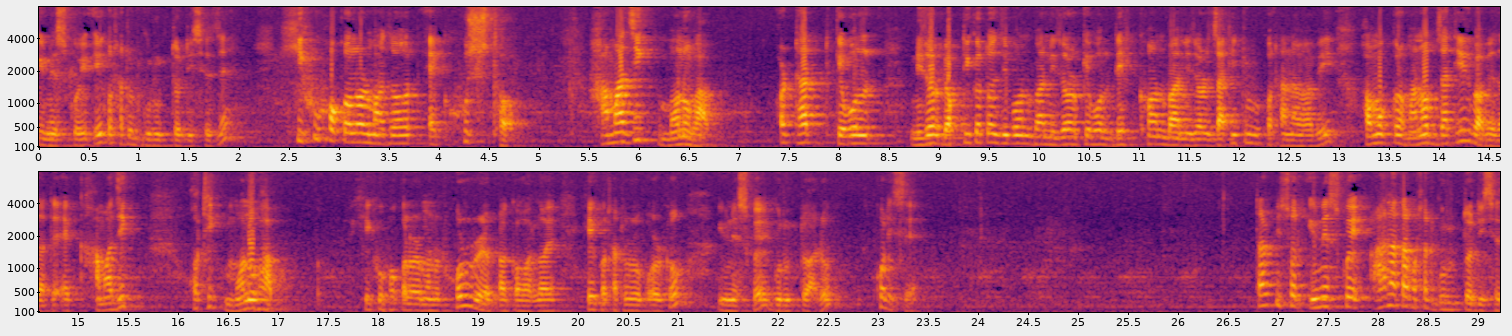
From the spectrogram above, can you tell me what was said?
ইউনেস্কোই এই কথাটোত গুৰুত্ব দিছে যে শিশুসকলৰ মাজত এক সুস্থ সামাজিক মনোভাৱ অৰ্থাৎ কেৱল নিজৰ ব্যক্তিগত জীৱন বা নিজৰ কেৱল দেশখন বা নিজৰ জাতিটোৰ কথা নাভাবি সমগ্ৰ মানৱ জাতিৰ বাবে যাতে এক সামাজিক সঠিক মনোভাৱ শিশুসকলৰ মনত সৰুৰে পৰা গঢ় লয় সেই কথাটোৰ ওপৰতো ইউনেস্কোই গুৰুত্ব আৰোপ কৰিছে। তাৰপিছত ইউনেস্কোই আন এটা কথাত গুৰুত্ব দিছে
